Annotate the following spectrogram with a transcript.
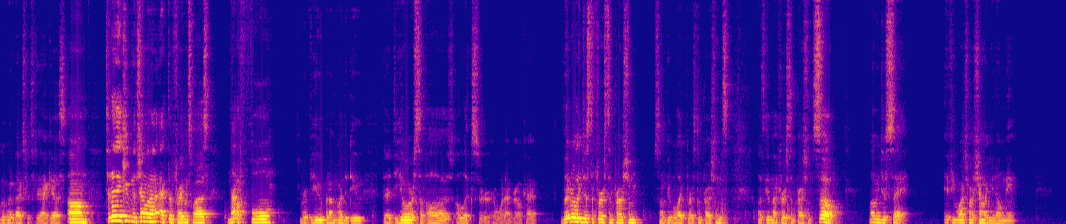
a little bit of extra today, I guess. Um, today, keeping the channel active fragrance-wise, not a full review, but I'm going to do the Dior Sauvage Elixir or whatever, okay? Literally just a first impression. Some people like first impressions. Let's give my first impression. So, let me just say, if you watch my channel, you know me.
